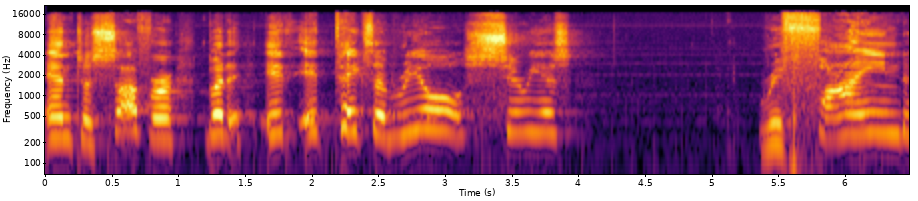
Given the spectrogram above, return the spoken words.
and to suffer, but it, it takes a real serious, refined,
